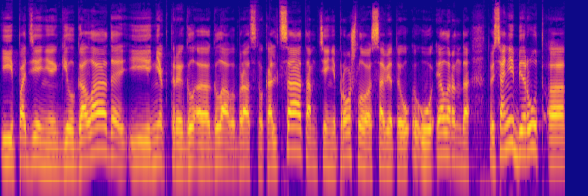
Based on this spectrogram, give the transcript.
и падении Гилгалада, и некоторые э, главы «Братства кольца», там «Тени прошлого», «Советы у, Элронда». То есть они берут э,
